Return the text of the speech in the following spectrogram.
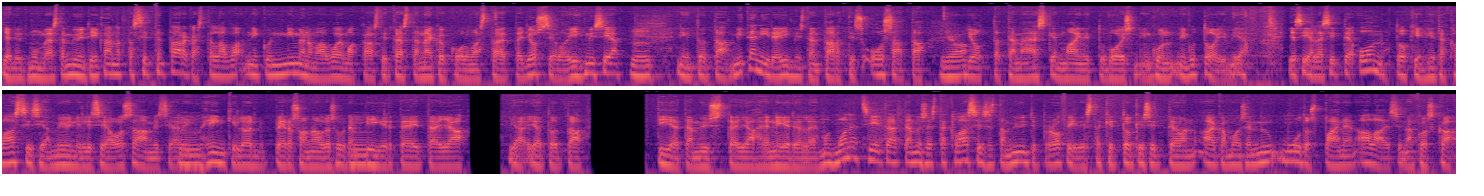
ja nyt mun mielestä myyntiin kannattaa sitten tarkastella va, niin kuin nimenomaan voimakkaasti tästä näkökulmasta, että jos siellä on ihmisiä, mm. niin tota, mitä niiden ihmisten tarvitsisi osata, Joo. jotta tämä äsken mainittu voisi niin kuin, niin kuin toimia. Ja siellä sitten on toki niitä klassisia myynnillisiä osaamisia, mm. eli henkilön persoonallisuuden mm. piirteitä ja, ja, ja tota, tietämystä ja, niin edelleen. Mutta monet siitä tämmöisestä klassisesta myyntiprofiilistakin toki sitten on aikamoisen muutospaineen alaisina, koska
